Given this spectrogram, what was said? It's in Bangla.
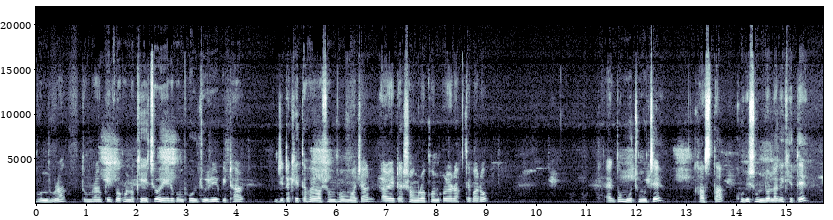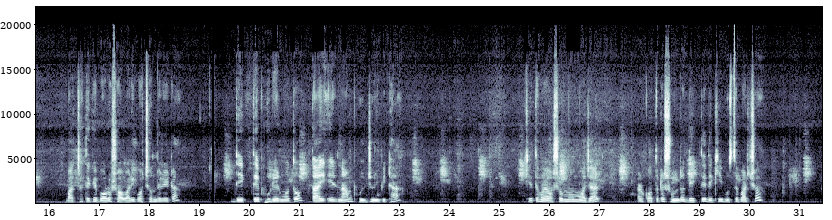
বন্ধুরা, তোমরাও কি কখনো খেয়েছো এরকম ফুলঝুরির পিঠার? যেটা খেতে হয় অসম্ভব মজার, আর এটা সংরক্ষণ করে রাখতে পারো। একদম মুচমুচে, খাস্তা, খুবই সুন্দর লাগে খেতে। বাচ্চা থেকে বড় সবারই পছন্দের এটা। দেখতে ফুলের মতো, তাই এর নাম ফুলঝুরি পিঠা। খেতে হয় অসম্ভব মজার। আর কতটা সুন্দর দেখতে দেখেই বুঝতে পারছ?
